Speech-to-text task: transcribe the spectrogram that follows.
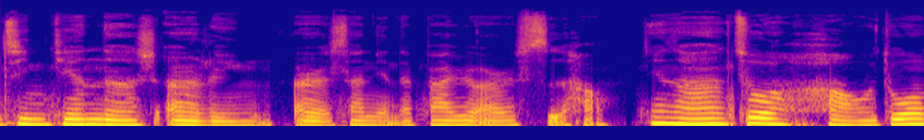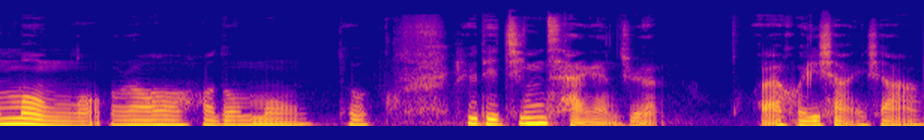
今天呢是二零二三年的八月二十四号。今天早上做好多梦哦，然后好多梦都有点精彩感觉。我来回想一下，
